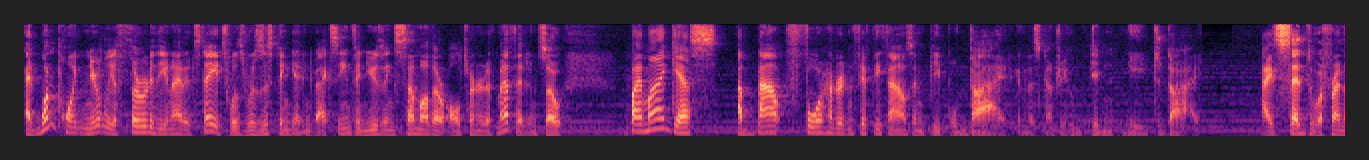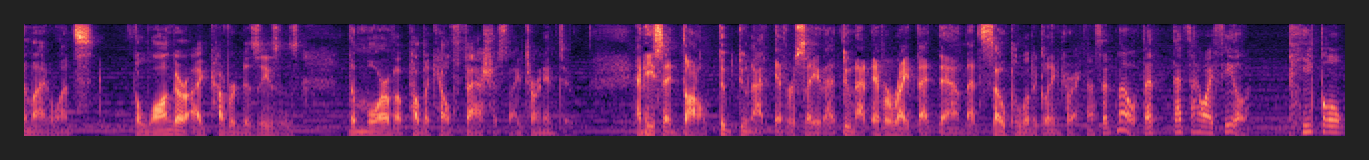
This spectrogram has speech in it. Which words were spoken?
at one point, nearly a third of the United States was resisting getting vaccines and using some other alternative method. And so, by my guess, about 450,000 people died in this country who didn't need to die. I said to a friend of mine once, the longer I cover diseases, the more of a public health fascist I turn into. And he said, Donald, do, do not ever say that. Do not ever write that down. That's so politically incorrect. And I said, no, that, that's how I feel. People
